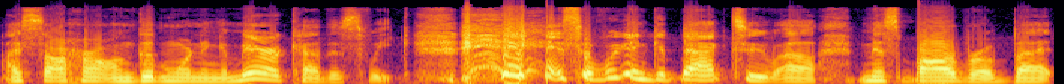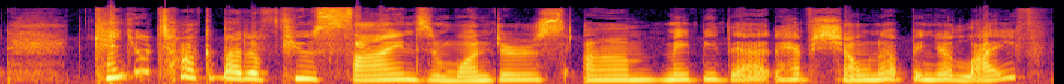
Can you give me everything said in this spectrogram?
I saw her on Good Morning America this week. so we're going to get back to uh, Miss Barbara, but can you talk about a few signs and wonders um, maybe that have shown up in your life?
